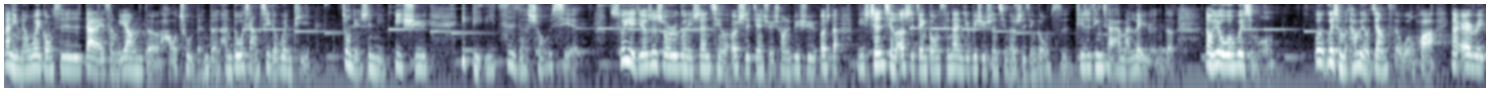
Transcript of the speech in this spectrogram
那你能为公司带来怎么样的好处？等等，很多详细的问题。重点是你必须一笔一字的手写。所以也就是说，如果你申请了二十间学校，你必须二十呃，你申请了二十间公司，那你就必须申请二十间公司。其实听起来还蛮累人的。那我就问为什么？问为什么他们有这样子的文化？那 Eric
